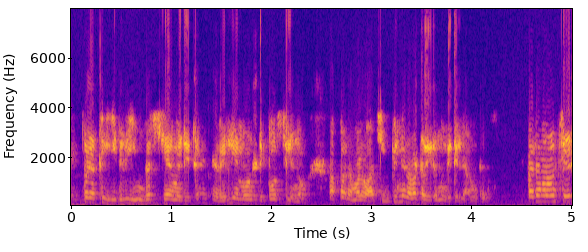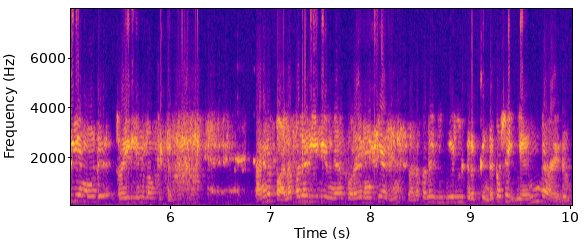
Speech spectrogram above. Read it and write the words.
എപ്പോഴൊക്കെ ഇതിൽ ഇൻവെസ്റ്റ് ചെയ്യാൻ വേണ്ടിയിട്ട് വലിയ എമൗണ്ട് ഡിപ്പോസിറ്റ് ചെയ്യുന്നു അപ്പൊ നമ്മൾ വാച്ചിങ് പിന്നെ നമ്മുടെ ട്രേഡ് ഒന്നും കിട്ടില്ല നമുക്ക്. അപ്പൊ നമ്മൾ ചെറിയ എമൗണ്ട് ട്രേഡ് ചെയ്യുമ്പോൾ നമുക്ക് കിട്ടും. അങ്ങനെ പല പല രീതിയിൽ ഞാൻ കുറെ നോക്കിയായിരുന്നു പല പല രീതിയിൽ ട്രിക്ക് ഉണ്ട് പക്ഷെ എന്തായാലും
